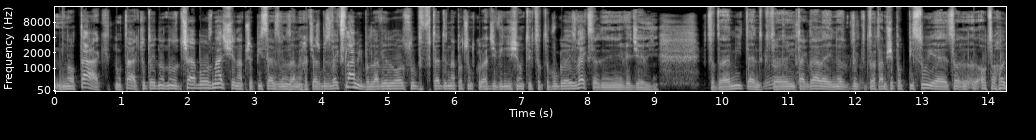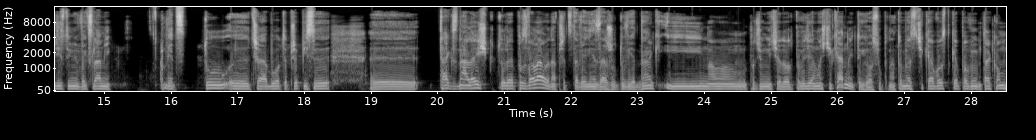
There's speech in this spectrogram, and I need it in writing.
No tak, no tak. Tutaj no, no, trzeba było znać się na przepisach związanych chociażby z wekslami, bo dla wielu osób wtedy na początku lat 90. co to w ogóle jest weksel, nie, nie wiedzieli. Co to emitent, kto no to, i tak dalej, no, kto tam się podpisuje, co, o co chodzi z tymi wekslami. Więc tu y, trzeba było te przepisy y, tak znaleźć, które pozwalały na przedstawienie zarzutów jednak i no, pociągnięcie do odpowiedzialności karnej tych osób. Natomiast ciekawostkę powiem taką,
